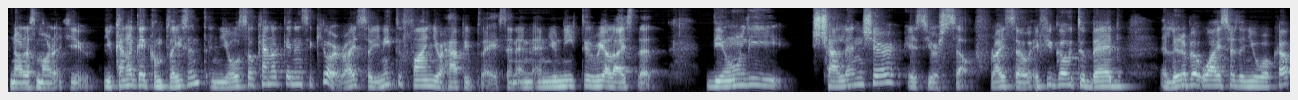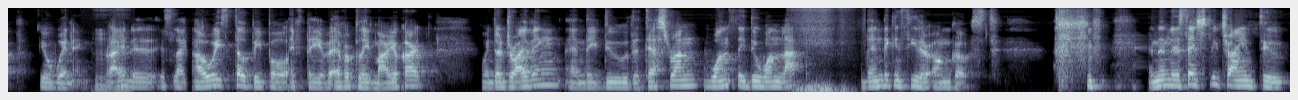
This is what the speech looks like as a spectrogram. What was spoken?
not as smart as you. You cannot get complacent, and you also cannot get insecure, right? So you need to find your happy place, and and, and you need to realize that the only challenger is yourself, right? So if you go to bed a little bit wiser than you woke up, you're winning, mm-hmm. right? It's like I always tell people if they've ever played Mario Kart, when they're driving and they do the test run, once they do one lap, then they can see their own ghost. and then they're essentially trying to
